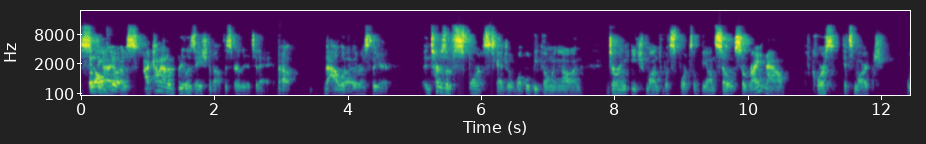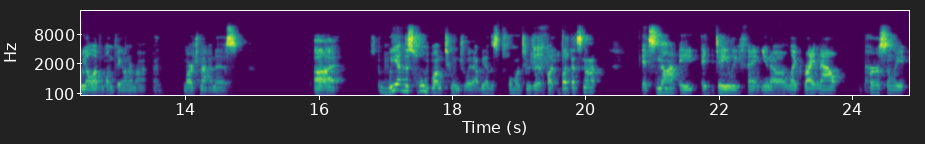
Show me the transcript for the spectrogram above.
something also, I, I was I kind of had a realization about this earlier today about the outlook what? for the rest of the year in terms of sports schedule what will be going on during each month what sports will be on so so right now of course it's march we all have one thing on our mind march madness uh we have this whole month to enjoy that. We have this whole month to enjoy it, but but that's not it's not a, a daily thing, you know. Like right now, personally,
